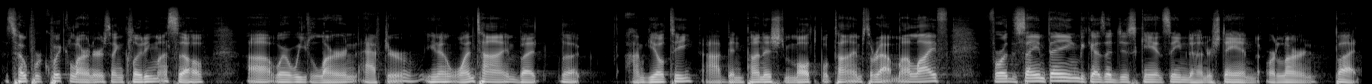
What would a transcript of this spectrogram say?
Let's hope we're quick learners, including myself, uh, where we learn after you know one time. But look, I'm guilty. I've been punished multiple times throughout my life for the same thing because I just can't seem to understand or learn. But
